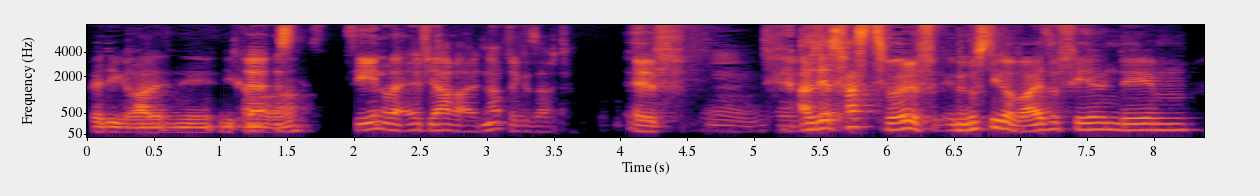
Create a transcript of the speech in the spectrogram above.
Freddy gerade in die, in die Der Kamera. ist zehn oder elf Jahre alt, ne, habt ihr gesagt? Elf. Mhm. Also der ist fast zwölf. Lustigerweise fehlen dem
